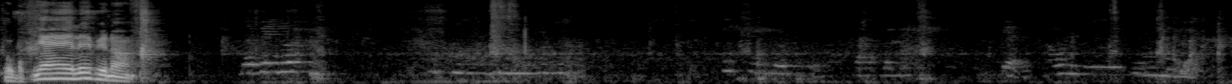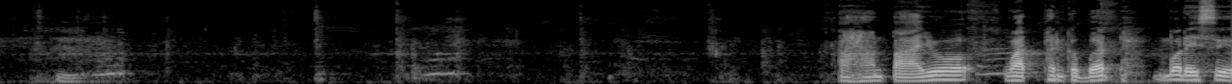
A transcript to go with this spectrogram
ตัวบักใหญ่เลยพี่น้องอาหารป่าอยู่วัดเพิ่นก็เบิดบ่ได้ซื้อ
